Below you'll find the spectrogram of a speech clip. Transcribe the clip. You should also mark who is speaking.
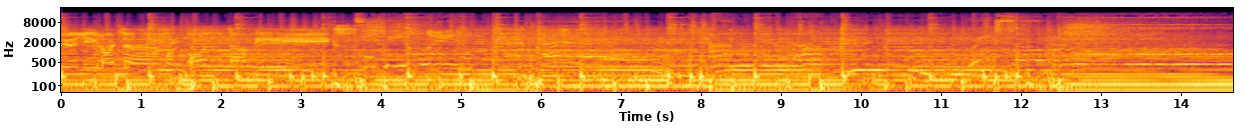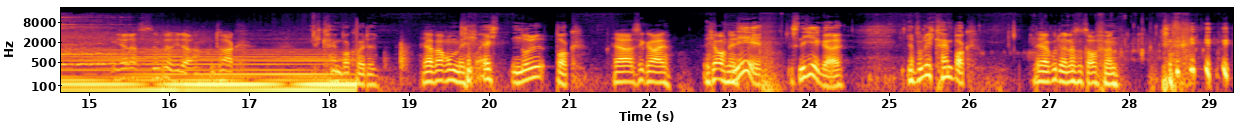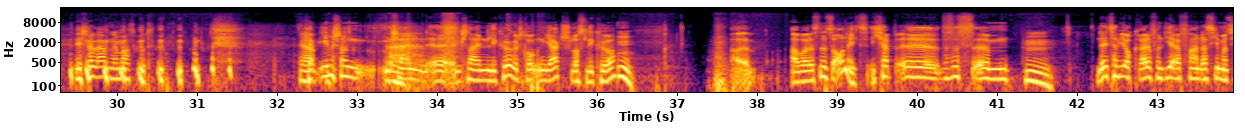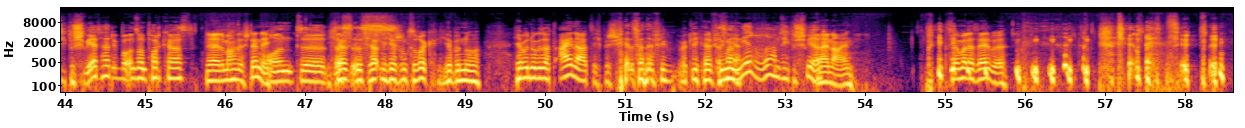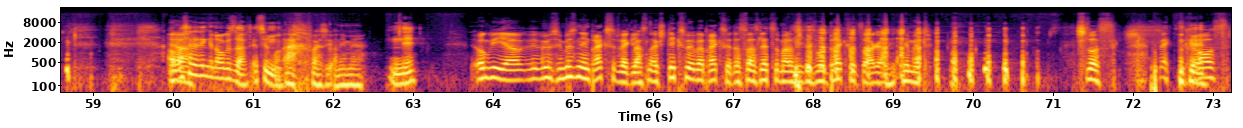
Speaker 1: Für die Leute von unterwegs.
Speaker 2: Ja, das sind wir wieder. Guten Tag.
Speaker 3: Ich hab keinen Bock heute.
Speaker 2: Ja, warum
Speaker 3: Ich
Speaker 2: nicht?
Speaker 3: hab echt null Bock.
Speaker 2: Ja, ist egal. Ich auch nicht.
Speaker 3: Nee, ist nicht egal. Ich hab wirklich keinen Bock.
Speaker 2: Ja, gut, dann lass uns aufhören. ich schalte ab, ne, mach's gut.
Speaker 3: Ich
Speaker 2: Ja.
Speaker 3: habe eben schon einen kleinen, äh, einen kleinen Likör getrunken, Jagdschlosslikör.
Speaker 2: Hm.
Speaker 3: Äh, Aber das nützt auch nichts. Ich habe, äh, das ist, ähm,
Speaker 2: Hm.
Speaker 3: ne, jetzt habe ich auch gerade von dir erfahren, dass jemand sich beschwert hat über unseren Podcast.
Speaker 2: Ja, dann machen sie ständig.
Speaker 3: Und äh,
Speaker 2: ich
Speaker 3: das
Speaker 2: halte
Speaker 3: ist,
Speaker 2: ich halt mich ja schon zurück. Ich habe nur, ich habe nur gesagt, einer hat sich beschwert. Das war in der Wirklichkeit viel
Speaker 3: das waren
Speaker 2: mehr.
Speaker 3: mehrere, haben sich beschwert.
Speaker 2: Nein, nein. Das ist ja immer derselbe.
Speaker 3: Der war dasselbe. Aber
Speaker 2: Ja.
Speaker 3: was hat er denn genau gesagt? Erzähl mal.
Speaker 2: Ach, weiß ich auch nicht mehr.
Speaker 3: Nee.
Speaker 2: Irgendwie, ja, wir müssen, wir müssen den Brexit weglassen. Da nichts mehr über Brexit. Das war das letzte Mal, dass ich das Wort Brexit sage. Hiermit. Schluss. Weg,
Speaker 3: Okay.
Speaker 2: raus,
